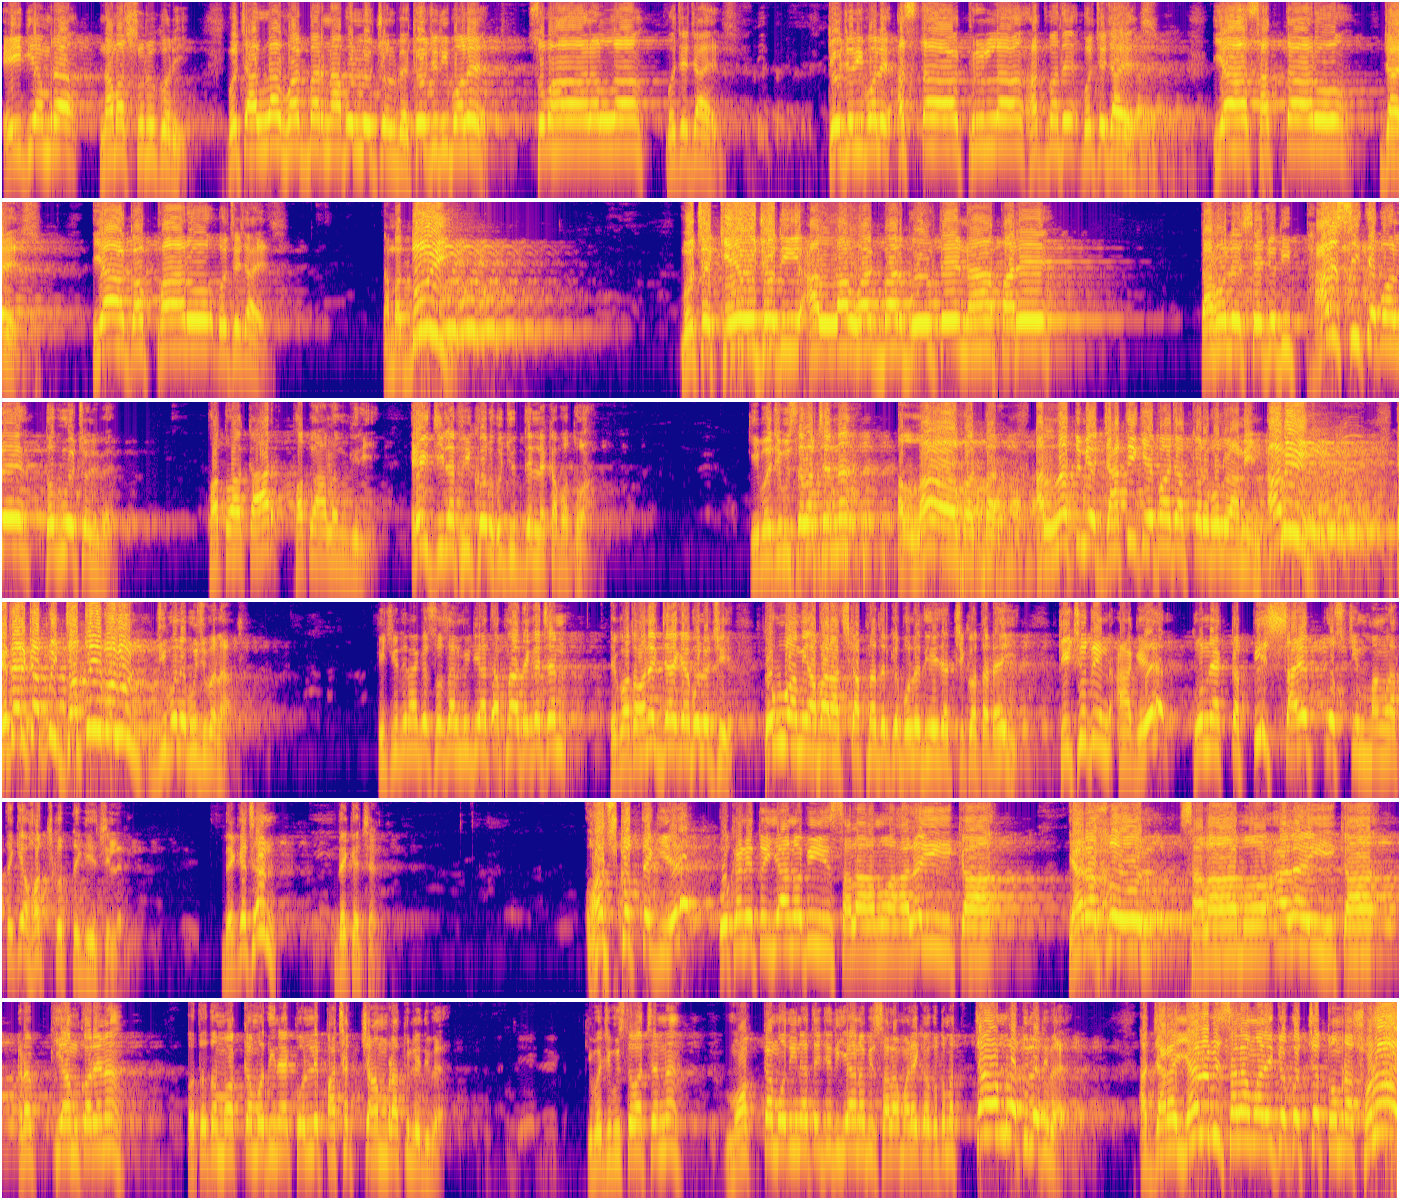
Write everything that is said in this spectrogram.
এই দিয়ে আমরা নামাজ শুরু করি। বলছে, আল্লাহ আকবার না বললেও চলবে। কেউ যদি বলে সোভান আল্লাহ বলছে, জায়েজ। কেউ যদি বলে আস্তাক ফিরুল্লাহ হাত বাঁধে, বলছে, জায়েজ। ইয়া সাত্তারও, জায়েজ। ইয়া গফারও বলছে, জায়েজ। নাম্বার দুই বলছে, কেউ যদি আল্লাহ একবার বলতে না পারে, তাহলে সে যদি ফার্সিতে বলে, তবুও চলবে। ফতোয়া কার? ফতোয়া আলমগিরি এই জিলাফিখোর হুজুরদের লেখা ফতোয়া। কি বলছি, বুঝতে পারছেন না? আল্লাহ আকবার। আল্লাহ তুমি জাতিকে হেফাজত করে বলুন, আমিন। আমিন! এদেরকে আপনি যতই বলুন, জীবনে বুঝবে না। কিছুদিন আগে সোশ্যাল মিডিয়াতে আপনারা দেখেছেন এ কথা অনেক জায়গায় বলেছি। তবু আমি আবার আজকে আপনাদেরকে বলে দিয়ে যাচ্ছি কথাটাই কিছুদিন আগে কোন একটা পিস সাহেব পশ্চিম বাংলা থেকে হজ করতে গিয়েছিলেন। দেখেছেন? দেখেছেন। হজ করতে গিয়ে ওখানে তো, ইয়া নবী, সালাম আলাইকা, ইয়া রাসূল, সালাম আলাইকা। এটা কিয়াম করে না? ও তো তো মক্কা মদিনায় করলে পাছার চামড়া তুলে দিবে। কি বলছি, বুঝতে পারছেন না? মক্কা মদিনাতে যদি ইয়ানবী সালাম আলাইকা তোমার চামড়া তুলে দিবে। আর যারা ইয়ানবী সালাম আলাইকা করছ, তোমরা শোনো।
